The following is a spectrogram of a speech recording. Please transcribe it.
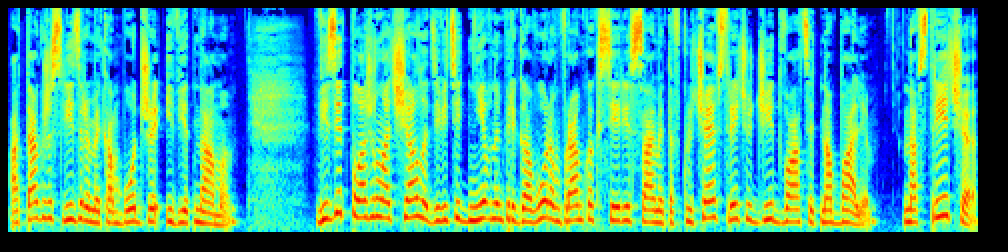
а также с лидерами Камбоджи и Вьетнама. Визит положил начало девятидневным переговорам в рамках серии саммитов, включая встречу G20 на Бали. На встрече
